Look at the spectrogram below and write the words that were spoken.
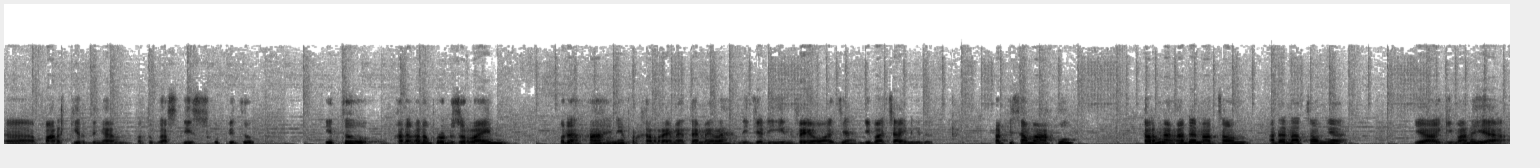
uh, parkir dengan petugas di sub itu itu kadang-kadang produser lain udah ah ini perkara remeh-temeh lah dijadiin VO aja dibacain gitu. Tapi sama aku karena ada nut sound ada nut soundnya ya gimana ya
